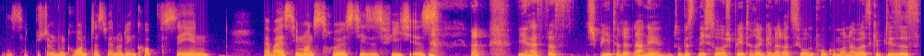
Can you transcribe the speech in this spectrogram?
Das hat bestimmt einen Grund, dass wir nur den Kopf sehen. Wer weiß, wie monströs dieses Viech ist. Wie heißt das spätere? Ach nee, du bist nicht so spätere Generation Pokémon, aber es gibt dieses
